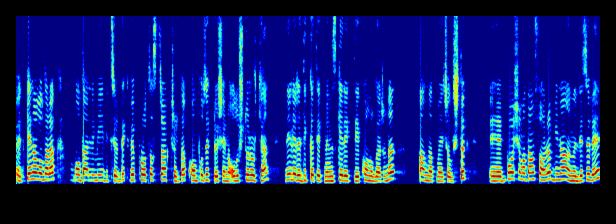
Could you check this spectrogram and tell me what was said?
Evet, genel olarak modellemeyi bitirdik ve Protostructure'da kompozit döşeme oluştururken nelere dikkat etmemiz gerektiği konularını anlatmaya çalıştık. Ee, bu aşamadan sonra bina analizi ve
